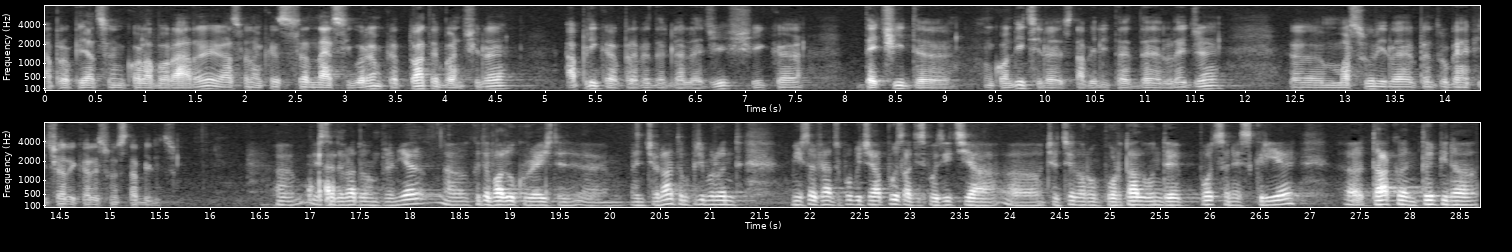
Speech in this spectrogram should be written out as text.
apropiați în colaborare, astfel încât să ne asigurăm că toate băncile aplică prevederile legii și că decid în condițiile stabilite de lege măsurile pentru beneficiarii care sunt stabiliți. Este adevărat, domnul premier. Câteva lucruri aici de menționat. În primul rând, Ministerul Finanțelor Publice a pus la dispoziția cetățenilor un portal unde pot să ne scrie dacă întâmpină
